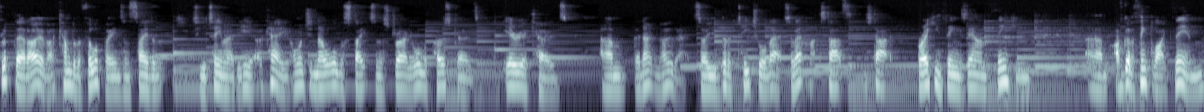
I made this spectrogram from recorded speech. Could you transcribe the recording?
flip that over, come to the Philippines and say to, to your team over here, okay, I want you to know all the states in Australia, all the postcodes, area codes. Um, they don't know that. So you've got to teach all that. So that starts, you start breaking things down, thinking, um, I've got to think like them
